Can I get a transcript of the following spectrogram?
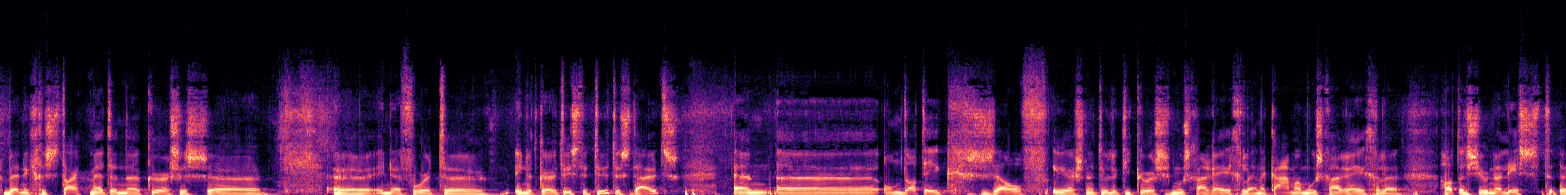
ben ik gestart met een uh, cursus in, voor het, in het Goethe-instituut, dus Duits. En omdat ik zelf eerst natuurlijk die cursus moest gaan regelen en een kamer moest gaan regelen, had een journalist uh,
